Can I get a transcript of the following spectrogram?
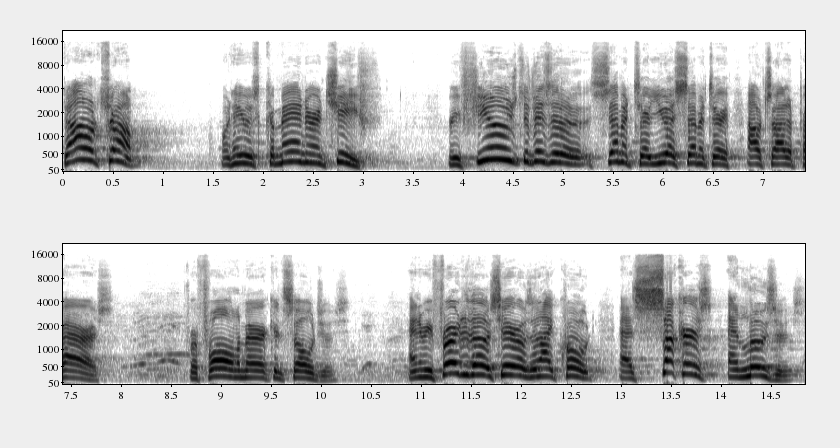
Donald Trump, when he was commander in chief, refused to visit a cemetery, U.S. cemetery outside of Paris for fallen American soldiers. And he referred to those heroes, and I quote, as suckers and losers.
